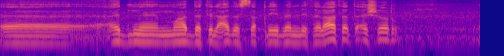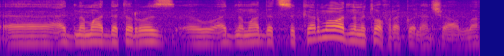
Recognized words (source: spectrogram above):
آه، عندنا مادة العدس تقريبا لثلاثة أشهر. عندنا مادة الرز وعندنا مادة السكر موادنا متوفرة كلها إن شاء الله.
